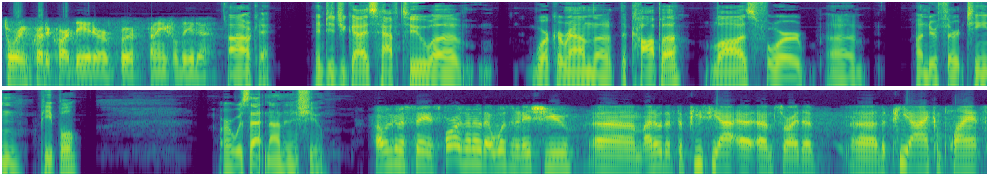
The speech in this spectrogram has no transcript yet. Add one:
storing credit card data or financial data. Ah, okay. And did you guys have to uh, work around the the COPPA laws for uh, under thirteen people, or was that not an issue? I was going to say, as far as I know, that wasn't an issue. Um, I know that the PCI, uh, I'm sorry, the uh, the PI compliance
